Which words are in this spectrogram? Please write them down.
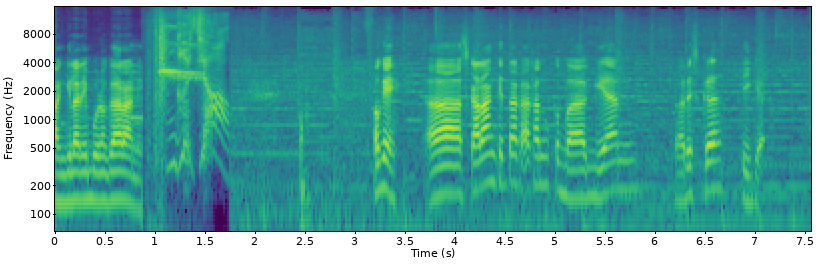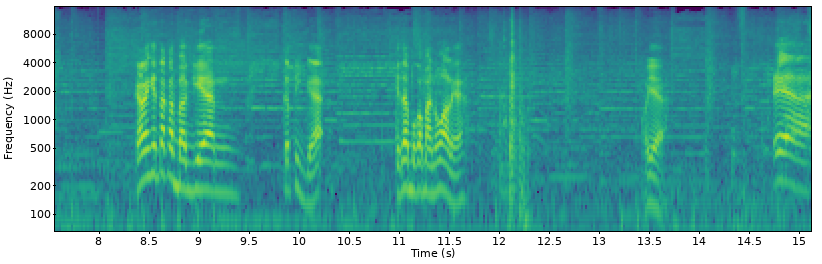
panggilan ibu negara nih. Oke, uh, sekarang kita akan ke bagian baris ketiga. Sekarang kita ke bagian ketiga. Kita buka manual ya. Oh ya. Ya.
